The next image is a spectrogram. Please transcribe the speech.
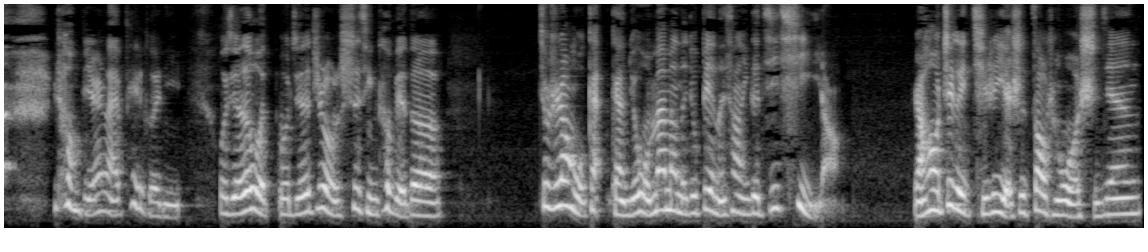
让别人来配合你？我觉得我，我觉得这种事情特别的，就是让我感感觉我慢慢的就变得像一个机器一样。然后这个其实也是造成我时间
